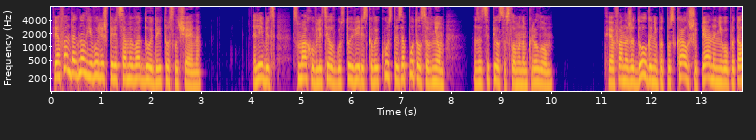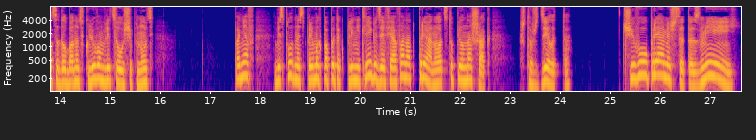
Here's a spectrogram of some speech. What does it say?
Феофан догнал его лишь перед самой водой, да и то случайно. Лебедь смаху влетел в густой вересковый куст и запутался в нем, зацепился сломанным крылом. Феофана же долго не подпускал, шипя на него, пытался долбануть клювом в лицо, ущипнуть. Поняв бесплодность прямых попыток пленить лебедя, Феофан отпрянул, отступил на шаг. Что ж делать-то? «Чего упрямишься-то, змей?»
